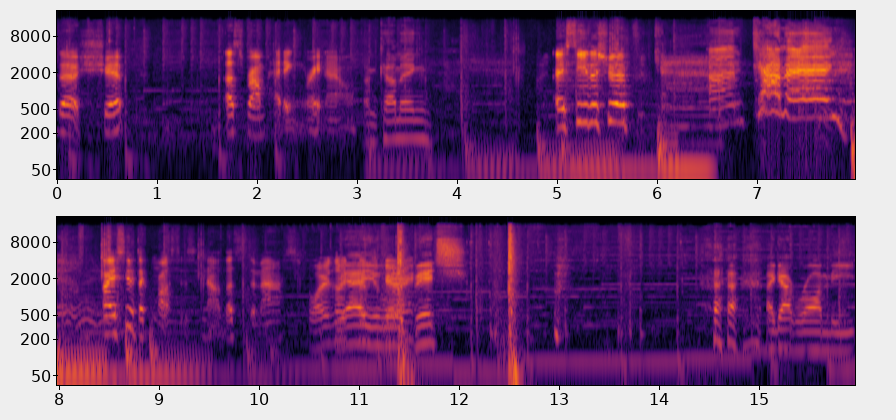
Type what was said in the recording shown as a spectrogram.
the ship, that's where I'm heading right now. I'm coming. I see the ship. I'm coming! I see what the cross is now. That's the mast. Why is that Yeah, you scary? little bitch. I got raw meat.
